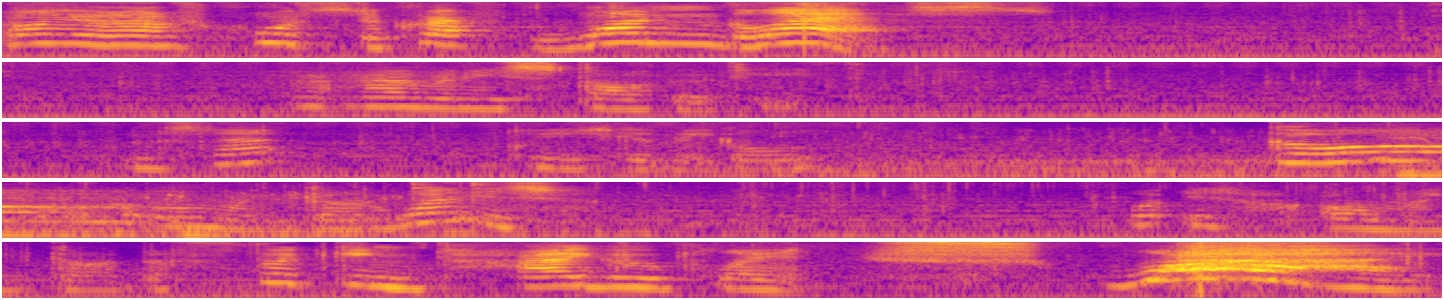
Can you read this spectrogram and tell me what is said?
Only enough quartz to craft one glass. Have any stalker teeth. What's that? Please give me gold. Gold! Oh my god, what is... What is... Oh my god, the freaking tiger plant. Why?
